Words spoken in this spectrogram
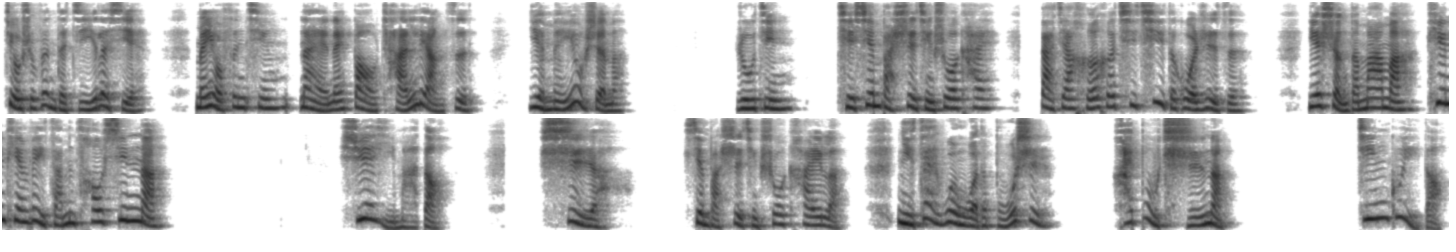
就是问的急了些，没有分清奶奶宝蟾两字，也没有什么。如今。”且先把事情说开，大家和和气气的过日子，也省得妈妈天天为咱们操心呢。薛姨妈道：“是啊，先把事情说开了，你再问我的不是，还不迟呢。”金贵道：“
